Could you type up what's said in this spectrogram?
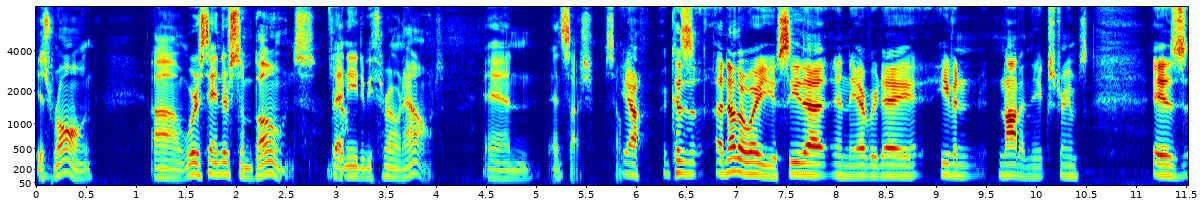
is wrong. Um, we're just saying there's some bones that Yeah. need to be thrown out, and and such. So Yeah, because another way you see that in the everyday, even not in the extremes, is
